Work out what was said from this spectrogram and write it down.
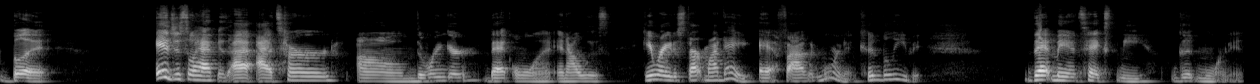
But it just so happens I, I turned um, the ringer back on and I was getting ready to start my day at five in the morning. Couldn't believe it. That man texted me, Good morning.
